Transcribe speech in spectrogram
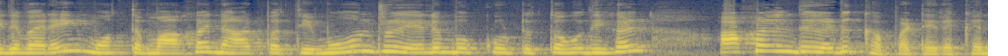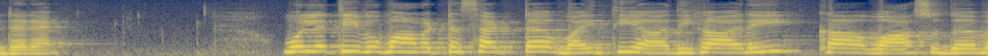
இதுவரை மொத்தமாக நாற்பத்தி மூன்று எலும்புக்கூட்டு தொகுதிகள் அகழ்ந்து எடுக்கப்பட்டிருக்கின்றன. முல்லைத்தீவு மாவட்ட சட்ட வைத்திய அதிகாரி க. வாசுதேவ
